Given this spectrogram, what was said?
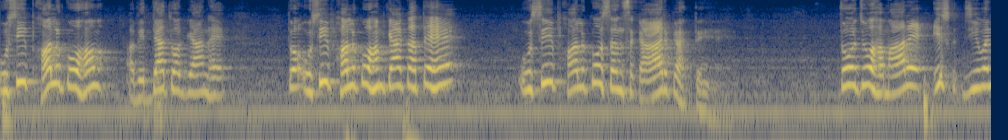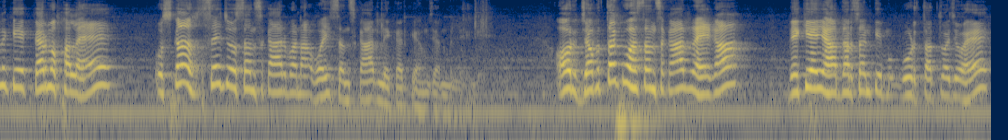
उसी फल को हम अविद्यात्व ज्ञान है तो उसी फल को हम क्या कहते हैं? उसी फल को संस्कार कहते हैं। तो जो हमारे इस जीवन के कर्म फल हैं, उसका से जो संस्कार बना, वही संस्कार लेकर के हम जन्म लेंगे। और जब तक वह संस्कार रहेगा, देखिए यह दर्शन की गुण तत्व जो है,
